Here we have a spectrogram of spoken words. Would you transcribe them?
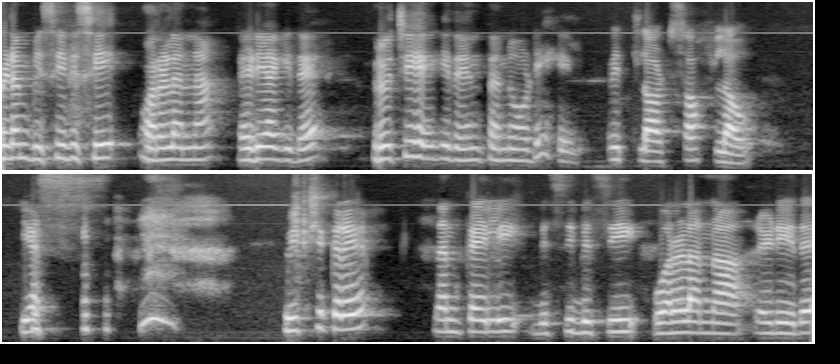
ಮೇಡಮ್ ಬಿಸಿ ಬಿಸಿ ಒರಳನ್ನ ರೆಡಿ ಆಗಿದೆ. ರುಚಿ ಹೇಗಿದೆ ಅಂತ ನೋಡಿ ಹೇಳಿ. With lots of love yes ವೀಕ್ಷಕರೇ ನನ್ನ ಕೈಲಿ ಬಿಸಿ ಬಿಸಿ ಒರಳನ್ನ ರೆಡಿ ಇದೆ.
